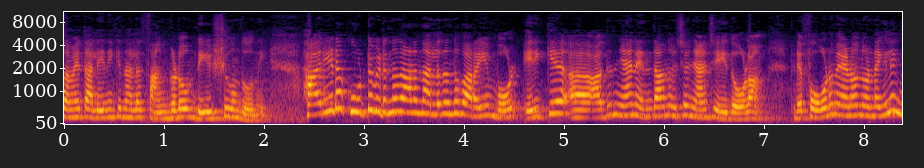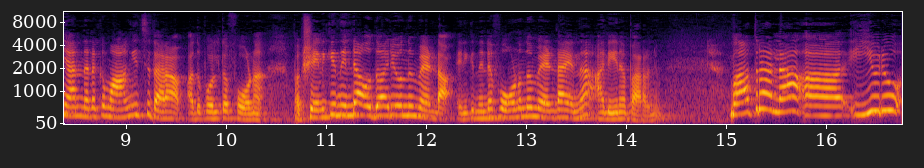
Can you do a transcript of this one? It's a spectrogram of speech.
സമയത്ത് അലീനയ്ക്ക് നല്ല സങ്കടവും ദേഷ്യവും തോന്നി. ഹരിയുടെ കൂട്ടുവിടുന്നതാണ് നല്ലതെന്ന് പറയുമ്പോൾ എനിക്ക് അത് ഞാൻ എന്താന്ന് വെച്ചാൽ ഞാൻ ചെയ്തോളാം. പിന്നെ ഫോൺ വേണമെന്നുണ്ടെങ്കിൽ ഞാൻ നിനക്ക് വാങ്ങിച്ചു തരാം അതുപോലത്തെ ഫോണ് പക്ഷെ എനിക്ക് നിന്റെ ഔദാര്യമൊന്നും വേണ്ട. എനിക്ക് നിന്റെ ഫോണൊന്നും വേണ്ട എന്ന് അലീന പറഞ്ഞു. മാത്രമല്ല ഈ ഒരു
